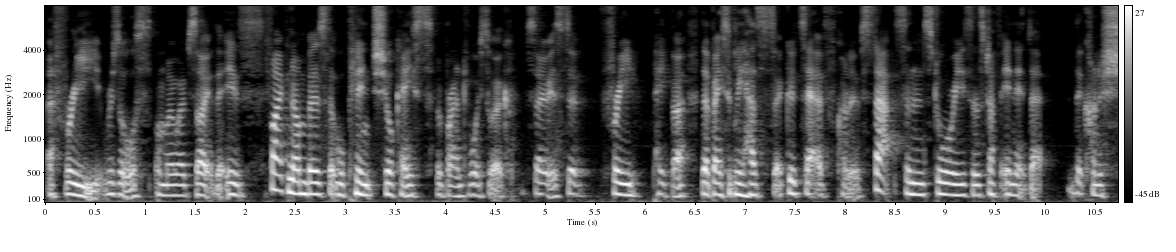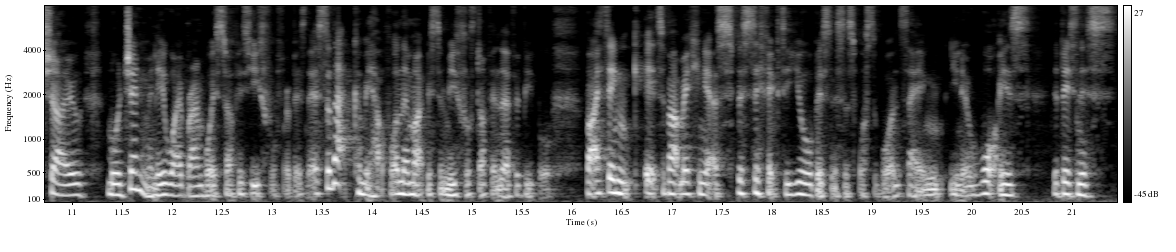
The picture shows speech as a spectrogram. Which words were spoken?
a free resource on my website that is five numbers that will clinch your case for brand voice work. So it's a free paper that basically has a good set of kind of stats and stories and stuff in it that that kind of show more generally why brand voice stuff is useful for a business. So that can be helpful and there might be some useful stuff in there for people. But I think it's about making it as specific to your business as possible and saying, you know, what is the business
